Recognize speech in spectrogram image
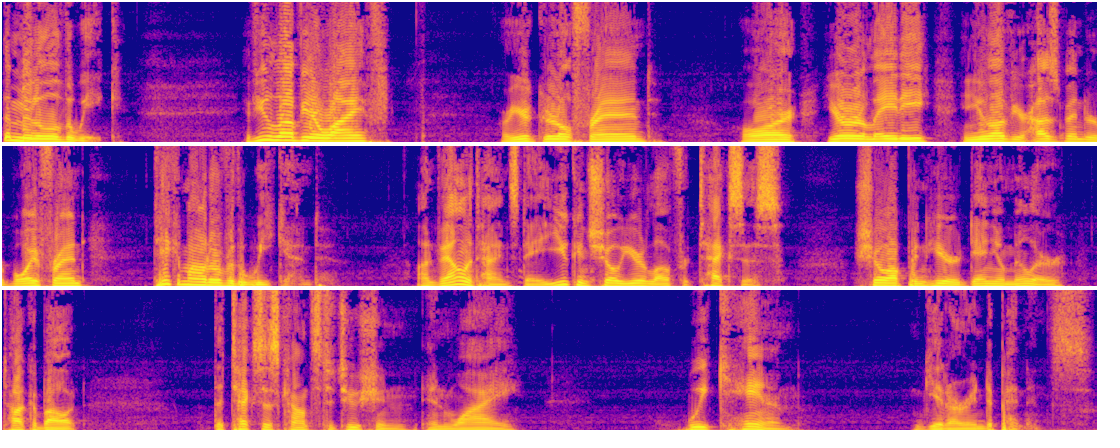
the middle of the week. If you love your wife or your girlfriend or you're a lady and you love your husband or boyfriend, take them out over the weekend. On Valentine's Day, you can show your love for Texas. Show up and hear Daniel Miller talk about the Texas Constitution and why we can get our independence.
